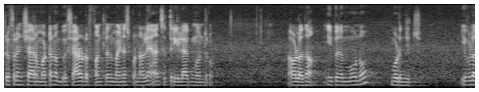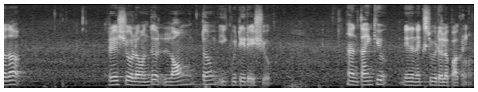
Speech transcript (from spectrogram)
ப்ரிஃபரன்ஸ் ஷேர் மட்டும் நம்ம ஷேர் ஹோல்டர் ஃபண்ட்ஸ்லேருந்து மைனஸ் பண்ணாலே ஆன்சர் த்ரீ லேக்னு வந்துடும் அவ்வளோதான் இப்போ இந்த மூணும் முடிஞ்சிடுச்சு. இவ்வளோ தான் ரேஷியோவில் வந்து long term equity ratio and thank you இதை நெக்ஸ்ட் வீடியோவில் பார்க்கலாம்.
